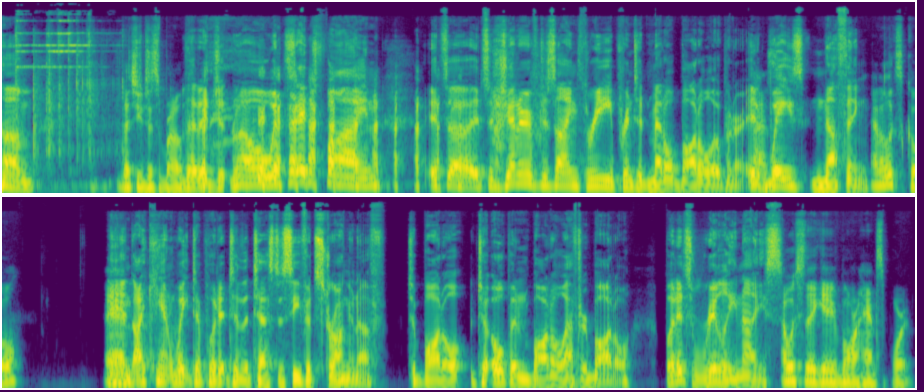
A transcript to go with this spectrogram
Um, That you just broke. that I just no, it's it's fine. It's a it's a generative design 3D printed metal bottle opener. It Nice. weighs nothing, and it looks cool. and I can't wait to put it to the test to see if it's strong enough to bottle to open bottle after bottle. But it's really nice. I wish they gave more hand support,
